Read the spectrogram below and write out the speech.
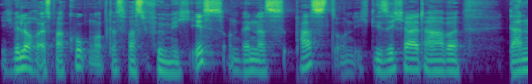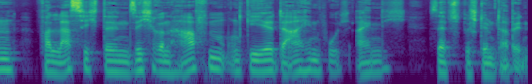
Ich will auch erstmal gucken, ob das was für mich ist. Und wenn das passt und ich die Sicherheit habe, dann verlasse ich den sicheren Hafen und gehe dahin, wo ich eigentlich selbstbestimmter bin.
